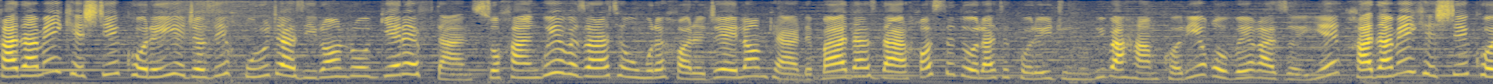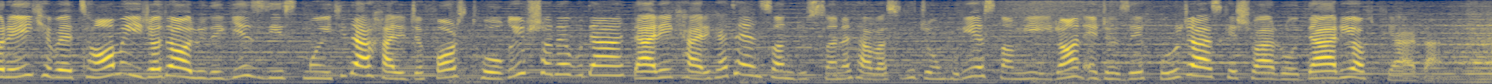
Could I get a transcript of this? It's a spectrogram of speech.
خدمه کشتی کره اجازه خروج از ایران رو گرفتند. سخنگوی وزارت امور خارجه اعلام کرده بعد از درخواست دولت کره جنوبی و همکاری قوه قضاییه خدمه کشتی کره که به اتهام ایجاد آلودگی زیست محیطی در خلیج فارس توقیف شده بودند در یک حرکت انسان دوستانه توسط جمهوری اسلامی ایران اجازه خروج از کشور رو دریافت کردند.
